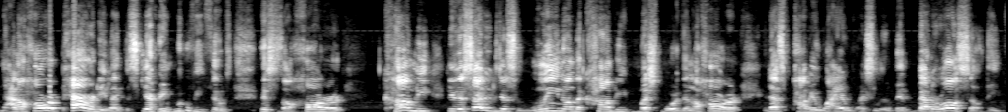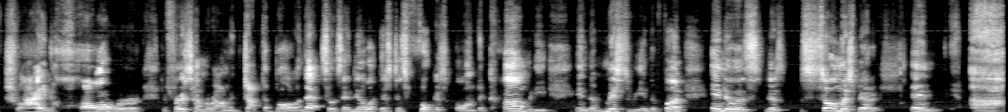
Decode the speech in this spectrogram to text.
not a horror parody like the scary movie films. This is a horror comedy. They decided to just lean on the comedy much more than a horror, and that's probably why it works a little bit better also. They tried horror the first time around and dropped the ball on that, so they said, you know what, let's just focus on the comedy and the mystery and the fun, and it was just so much better, and uh,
